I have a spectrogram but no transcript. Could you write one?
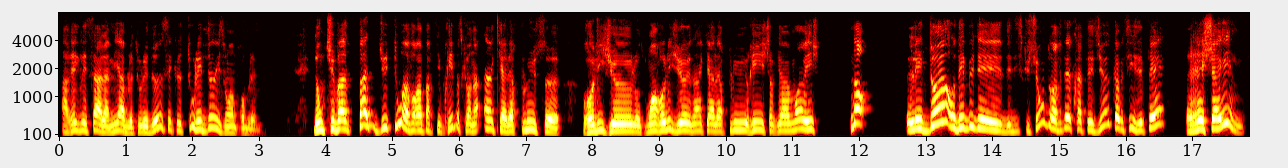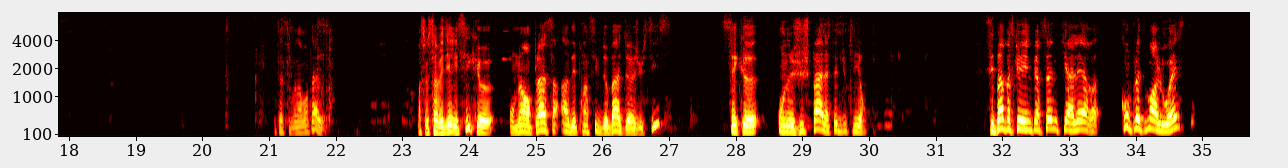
à régler ça à l'amiable tous les deux, c'est que tous les deux, ils ont un problème. Donc, tu vas pas du tout avoir un parti pris parce en a un qui a l'air plus euh, religieux, l'autre moins religieux, un qui a l'air plus riche, l'autre qui a moins riche. Non, les deux, au début des, discussions, doivent être à tes yeux comme s'ils étaient Rechaïm. Et ça, c'est fondamental. Parce que ça veut dire ici qu'on met en place un des principes de base de la justice, c'est qu'on ne juge pas à la tête du client. C'est pas parce qu'il y a une personne qui a l'air complètement à l'ouest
